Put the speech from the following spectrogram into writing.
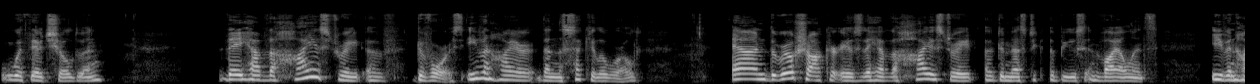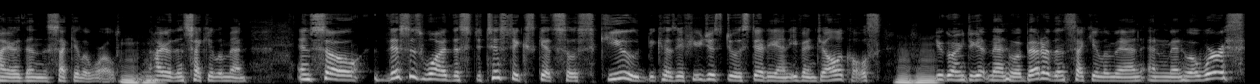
with their children. they have the highest rate of divorce, even higher than the secular world. And the real shocker is they have the highest rate of domestic abuse and violence, even higher than the secular world, mm-hmm. higher than secular men. And so this is why the statistics get so skewed because if you just do a study on evangelicals, mm-hmm. you're going to get men who are better than secular men and men who are worse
